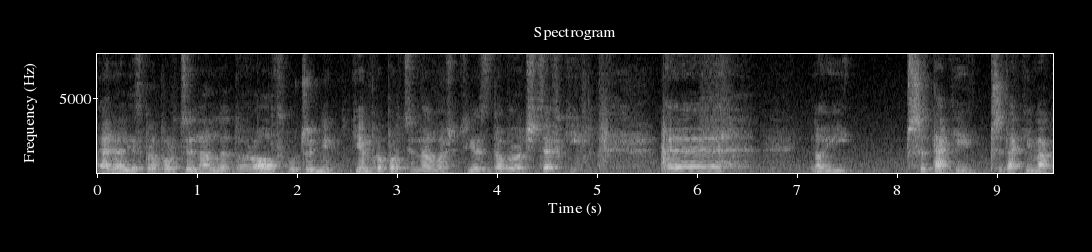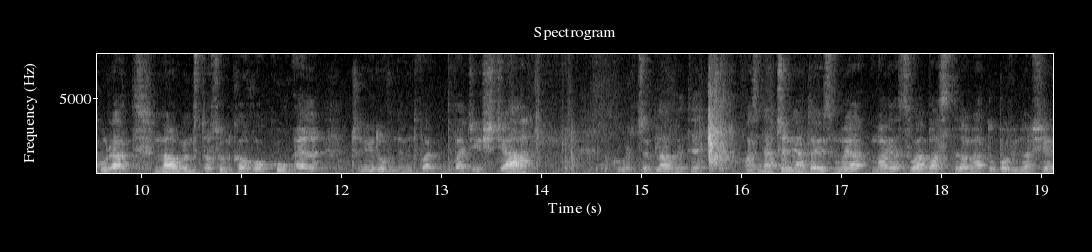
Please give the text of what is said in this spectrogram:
RL jest proporcjonalne do ρ, współczynnikiem proporcjonalności jest dobroć cewki. E, no i przy, taki, przy takim akurat małym stosunkowo QL, czyli równym 20, kurczę blade te oznaczenia to jest moja, moja słaba strona, tu powinno się,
